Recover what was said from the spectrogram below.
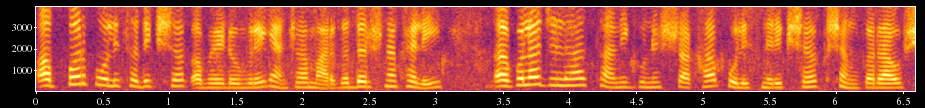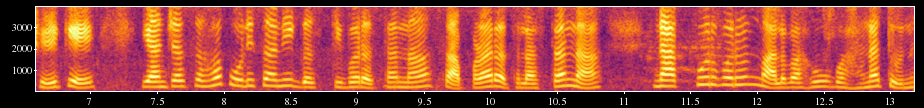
अप्पर पोलीस अधीक्षक अभय डोंगरे यांच्या मार्गदर्शनाखाली अकोला जिल्हा स्थानिक गुन्हे शाखा पोलीस निरीक्षक शंकरराव शेळके यांच्यासह पोलिसांनी गस्तीवर असताना सापळा रचला असताना नागपूरवरून मालवाहू वाहनातून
